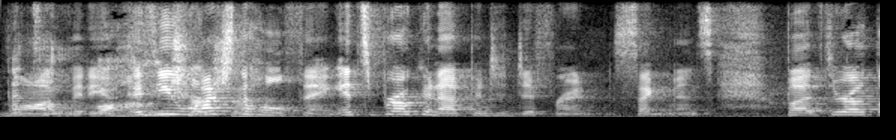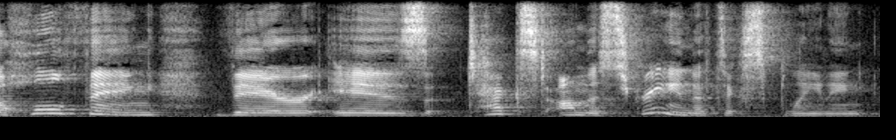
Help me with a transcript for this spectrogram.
long a video. long if you watch the whole thing, it's broken up into different segments. But throughout the whole thing, there is text on the screen that's explaining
